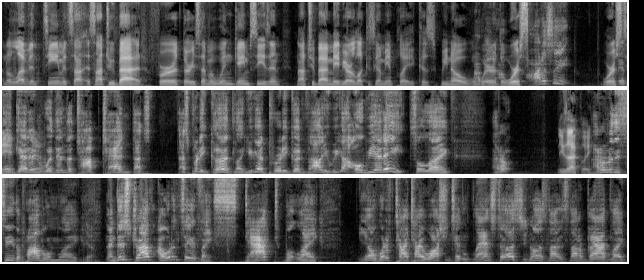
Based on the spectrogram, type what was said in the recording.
an 11th team, it's not it's not too bad for a 37 win game season. Not too bad. Maybe our luck is gonna be in play because we know I we're mean, the worst Honestly, worst if team. they get in Yeah. within the top 10, that's that's pretty good. Like you get pretty good value. We got Obi at eight, so like, I don't. Exactly. I don't really see the problem. Like, Yeah. and this draft, I wouldn't say it's like stacked, but like, yo, what if Ty Ty Washington lands to us? You know, it's not it's not a bad like.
